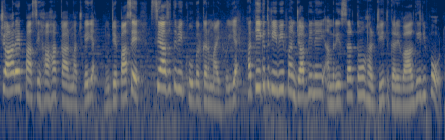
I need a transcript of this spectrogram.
ਚਾਰੇ ਪਾਸੇ ਹਾਹਾਕਾਰ ਮਚ ਗਈ ਹੈ। ਦੂਜੇ ਪਾਸੇ ਸਿਆਸਤ ਵੀ ਖੂਬ ਗਰਮਾਈ ਹੋਈ ਹੈ। ਹਕੀਕਤ ਟੀਵੀ ਪੰਜਾਬੀ ਲਈ ਅੰਮ੍ਰਿਤਸਰ ਤੋਂ ਹਰਜੀਤ ਗਰੇਵਾਲ ਦੀ ਰਿਪੋਰਟ।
